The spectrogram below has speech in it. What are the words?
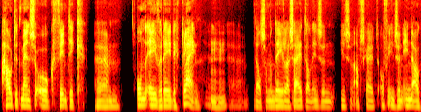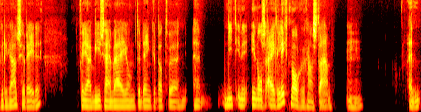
houdt het mensen ook, vind ik, ehm, onevenredig klein. Mhm. Eh, Nelson Mandela zei het al in zijn, in zijn afscheid of in zijn inauguratierede. Van ja, wie zijn wij om te denken dat we eh, niet in, in ons eigen licht mogen gaan staan? Mhm. En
